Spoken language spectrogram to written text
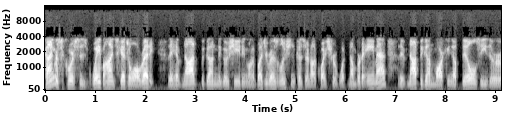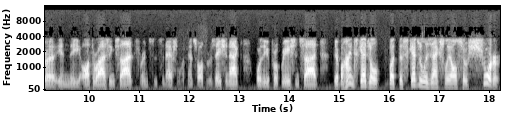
Congress, of course, is way behind schedule already. They have not begun negotiating on a budget resolution because they're not quite sure what number to aim at. They've not begun marking up bills either uh, in the authorizing side, for instance, the National Defense Authorization Act, or the appropriation side. They're behind schedule, but the schedule is actually also shorter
